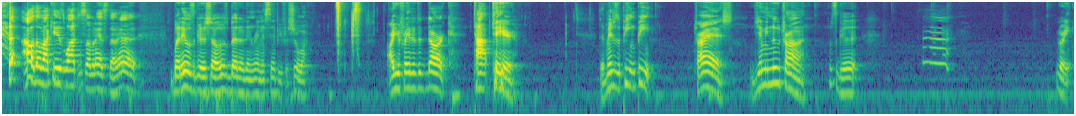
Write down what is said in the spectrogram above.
I don't know about kids watching some of that stuff. That, but it was a good show. It was better than Ren and Stimpy for sure. Are you afraid of the dark? Top tier. The Adventures of Pete and Pete. Trash. Jimmy Neutron. It was good. Uh, great.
